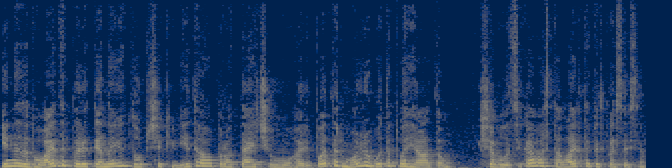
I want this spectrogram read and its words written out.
І не забувайте перейти на ютубчик відео про те, чому Гаррі Поттер може бути плагіатом. Якщо було цікаво, став лайк та підписуйся.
